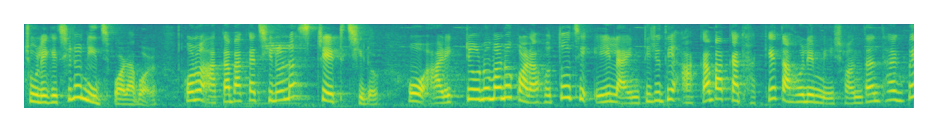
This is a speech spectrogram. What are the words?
চলে গেছিল নিচ বরাবর। কোনো আঁকা বাঁকা ছিল না, স্ট্রেট ছিল। ও আরেকটি অনুমানও করা হতো যে এই লাইনটি যদি আঁকা বাঁকা থাকে, তাহলে মেয়ে সন্তান থাকবে।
